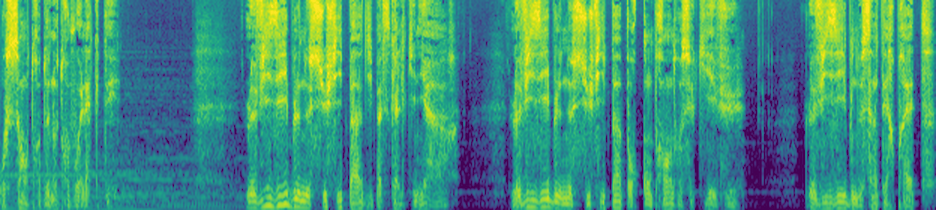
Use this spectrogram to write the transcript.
au centre de notre Voie lactée. Le visible ne suffit pas, dit Pascal Quignard. Le visible ne suffit pas pour comprendre ce qui est vu. Le visible ne s'interprète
